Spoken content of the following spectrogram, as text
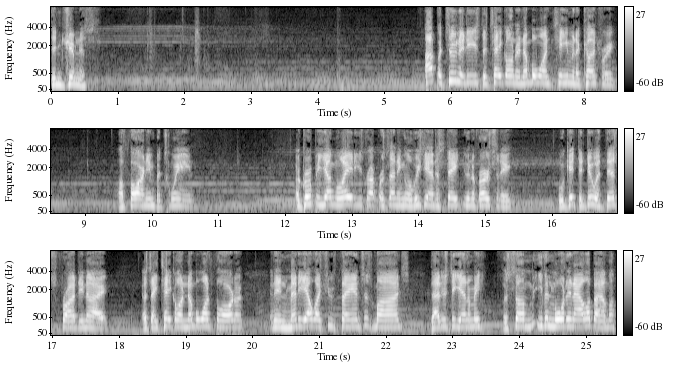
than gymnasts. Opportunities to take on the number one team in the country are far and in between. A group of young ladies representing Louisiana State University will get to do it this Friday night as they take on number one Florida. And in many LSU fans' minds, that is the enemy, for some even more than Alabama.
